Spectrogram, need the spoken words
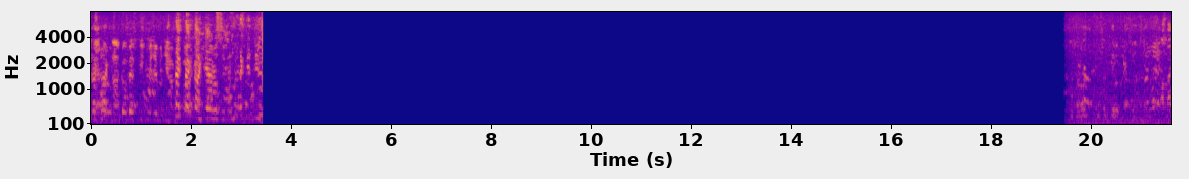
Tak, tak, tylko weszliśmy, żeby nie Tak, tak, tak, ja rozumiem. No tak,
